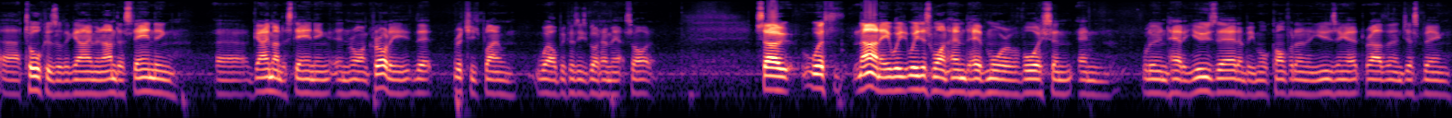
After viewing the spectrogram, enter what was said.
uh, talkers of the game and understanding, uh, game understanding in Ryan Crotty that Richie's playing well because he's got him outside. So with Nani, we, we just want him to have more of a voice and, and learn how to use that and be more confident in using it rather than just being,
